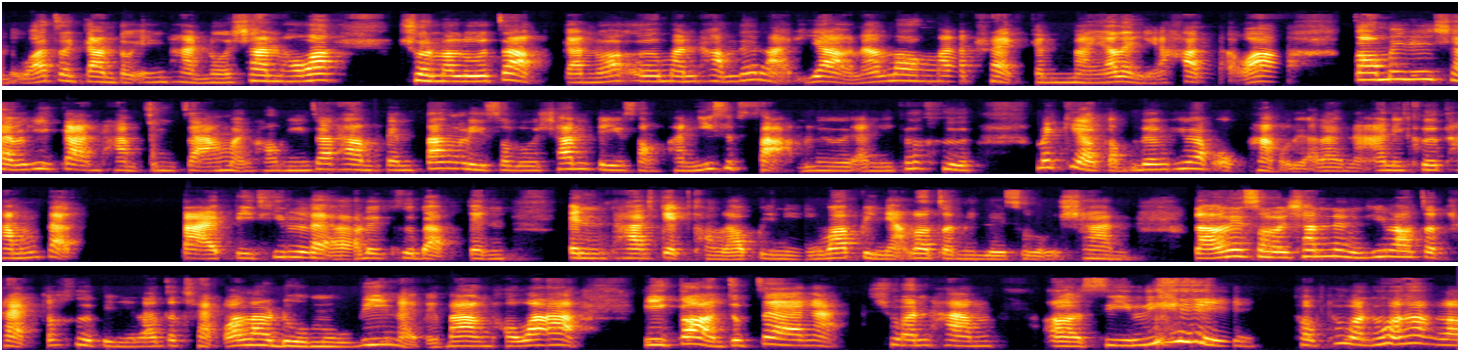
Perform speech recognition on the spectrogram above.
หรือว่าจัดการตัวเองผ่าน Notion เพราะว่าชวนมารู้จักกันว่าเออมันทำได้หลายอย่างนะลองมา track กันไหมอะไรอย่างเงี้ยค่ะ แต่ว่าก็ไม่ได้ใช้วิธีการทำจริงจังเหมือนของพิงจะทำเป็นตั้ง resolution ปี 2023 เลย อันนี้ก็คือไม่เกี่ยวกับเรื่องที่แบบอกหักหรืออะไรนะ อันนี้คือทำตั้งแต่ ปลายปีที่แล้วเลยคือแบบเป็นเป็น target ของเราปีนี้ว่าปีนี้เราจะมี resolution แล้ว resolution หนึ่งที่เราจะ track ก็คือปีนี้เราจะ track ว่าเราดู movie ไหนไปบ้าง เพราะว่าปีก่อนจุ๊บแจงอะชวนทำ เอ่อซีรีส์ทบทวนว่าเรา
